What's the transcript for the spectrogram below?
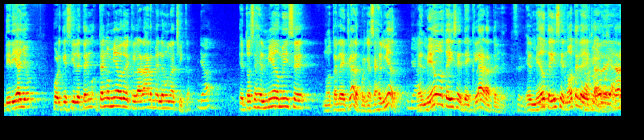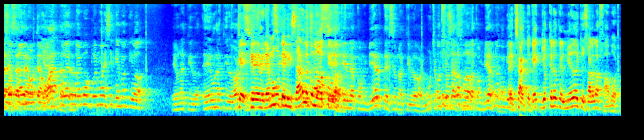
diría yo, porque si le tengo, tengo miedo de declarármele a una chica, ¿Ya? Entonces el miedo me dice, no te le declares, porque ese es el miedo. Ya. El miedo no te dice, decláratele. Sí. El miedo te dice, no te le declares. podemos, o sea, decir que es un activador. Es un activador. Es un activador Que- que deberíamos utilizarlo como activador. Que lo convierte en un activador. Muchas personas no lo convierten. no lo convierten. Exacto, que yo creo que el miedo hay que usarlo a favor.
